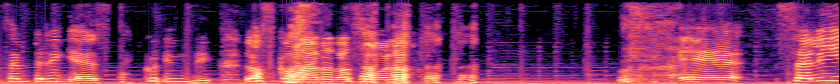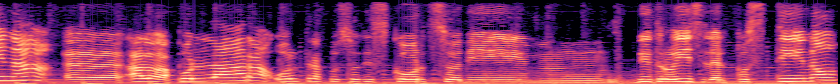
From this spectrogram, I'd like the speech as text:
sempre richiesta e quindi l'ho scovata da sola. e, Salina, eh, allora Pollara, oltre a questo discorso di, mh, di Troisi del Postino,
